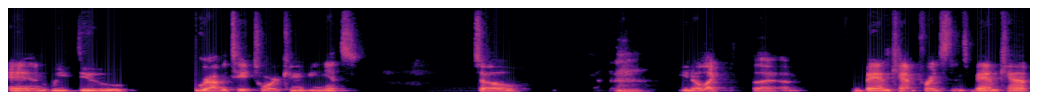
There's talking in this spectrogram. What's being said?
and we do gravitate toward convenience so you know like uh, bandcamp for instance bandcamp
